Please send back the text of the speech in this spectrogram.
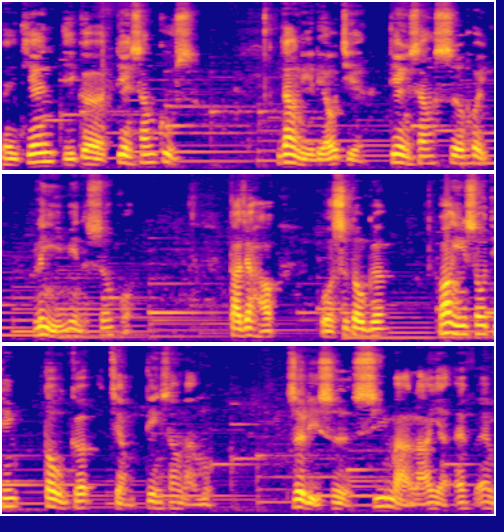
每天一个电商故事，让你了解电商社会另一面的生活。大家好，我是豆哥，欢迎收听豆哥讲电商栏目。这里是喜马拉雅 FM，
